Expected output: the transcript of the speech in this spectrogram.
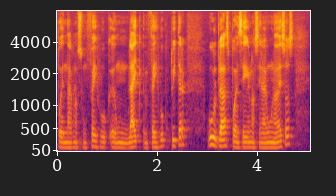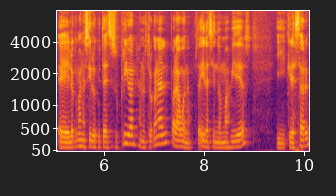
pueden darnos un Facebook, eh, un like en Facebook, Twitter, Google Plus, pueden seguirnos en alguno de esos. Eh, lo que más nos sirve es que ustedes se suscriban a nuestro canal para, bueno, seguir haciendo más videos y crecer,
